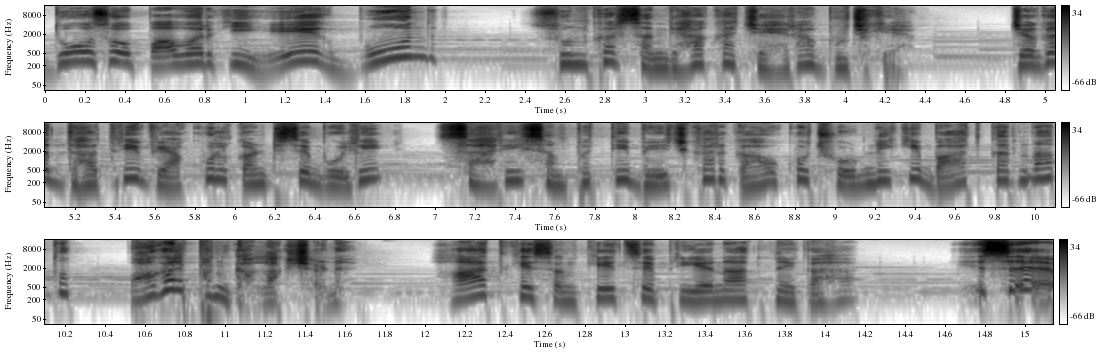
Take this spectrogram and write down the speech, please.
200 पावर की एक बूंद सुनकर संध्या का चेहरा बुझ गया। जगत धात्री व्याकुल कंठ से बोली, सारी संपत्ति बेचकर गाँव को छोड़ने की बात करना तो पागलपन का लक्षण है। हाथ के संकेत से प्रियनाथ ने कहा, इसे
